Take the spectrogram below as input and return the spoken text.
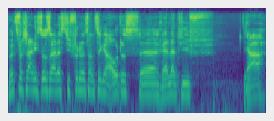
wird es wahrscheinlich so sein, dass die 25er Autos äh, relativ, ja,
